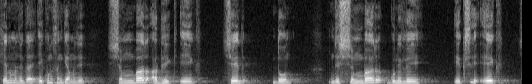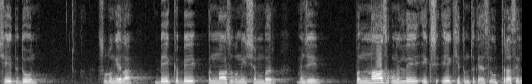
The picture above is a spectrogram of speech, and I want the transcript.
हे न म्हणजे काय? एकूण संख्या म्हणजे शंभर अधिक एक छेद दोन म्हणजे शंभर गुणिले एकशे एक छेद दोन. सोडून घ्यायला. बेक बे पन्नास दोन्ही शंभर म्हणजे पन्नास गुणिले एकशे एक हे तुमचं काय असेल? उत्तर असेल.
